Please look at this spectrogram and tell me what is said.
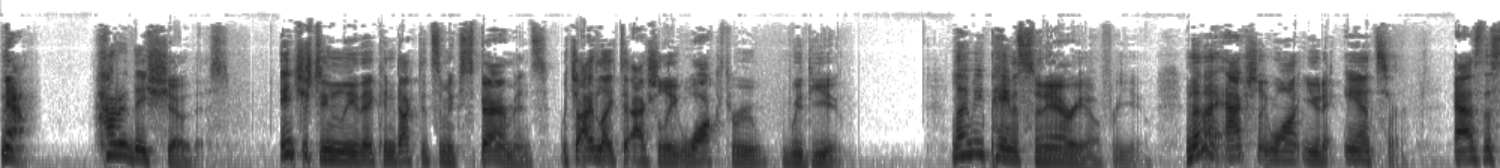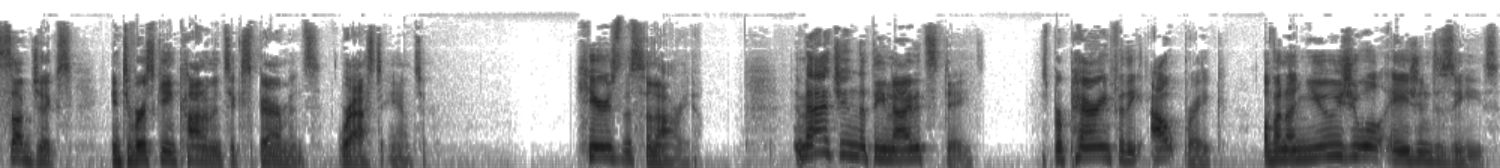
Now, how did they show this? Interestingly, they conducted some experiments, which I'd like to actually walk through with you. Let me paint a scenario for you, and then I actually want you to answer as the subjects in Tversky and Kahneman's experiments were asked to answer. Here's the scenario Imagine that the United States is preparing for the outbreak of an unusual Asian disease,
